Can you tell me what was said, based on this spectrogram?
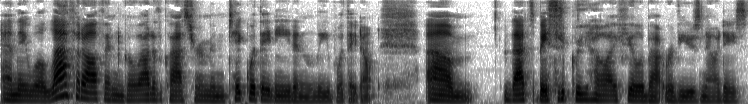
and they will laugh it off and go out of the classroom and take what they need and leave what they don't. Um, that's basically how I feel about reviews nowadays.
